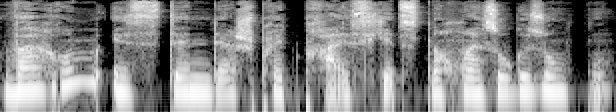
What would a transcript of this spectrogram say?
Warum ist denn der Spritpreis jetzt nochmal so gesunken?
